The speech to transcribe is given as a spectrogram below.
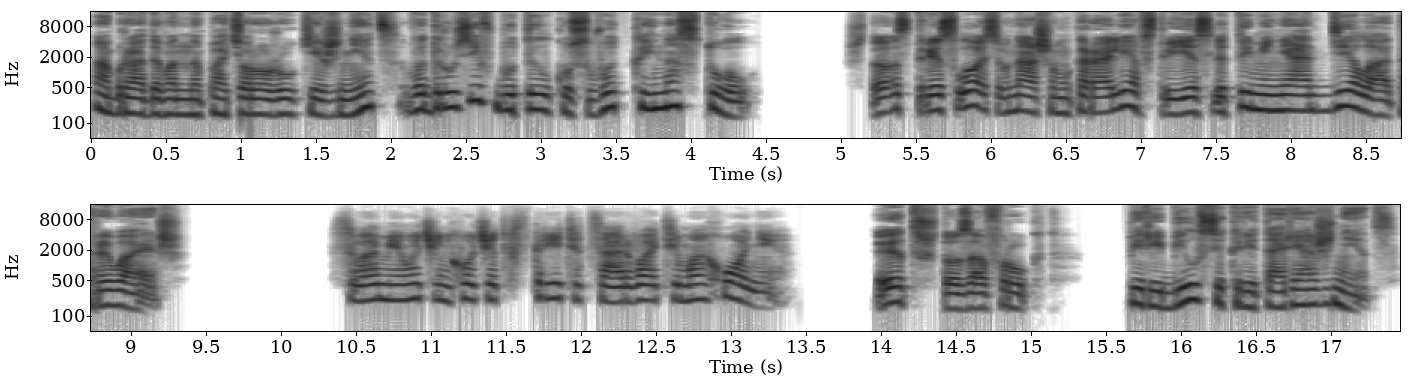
Обрадованно потер руки жнец, водрузив бутылку с водкой на стол. «Что стряслось в нашем королевстве, если ты меня от дела отрываешь?» «С вами очень хочет встретиться Арвати Махони». «Это что за фрукт?» Перебил секретаря жнец.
